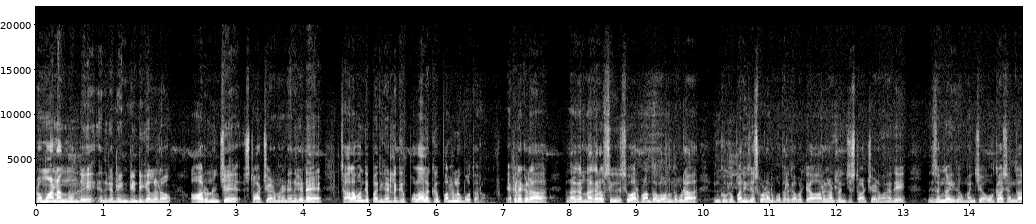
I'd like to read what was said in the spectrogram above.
బ్రహ్మాండంగా ఉంది. ఎందుకంటే ఇంటింటికి వెళ్ళడం ఆరు నుంచే స్టార్ట్ చేయడం అనేది. ఎందుకంటే చాలామంది పది గంటలకి పొలాలకు పనులకు పోతారు. ఎక్కడెక్కడ నగర నగర శివార శివారు ప్రాంతాల వాళ్ళంతా కూడా ఇంకొక పని చేసుకోవడానికి పోతారు కాబట్టి ఆరు గంటల నుంచి స్టార్ట్ చేయడం అనేది నిజంగా ఇది మంచి అవకాశంగా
